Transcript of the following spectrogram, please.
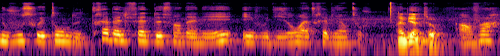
Nous vous souhaitons de très belles fêtes de fin d'année et vous disons à très bientôt. À bientôt. Au revoir.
